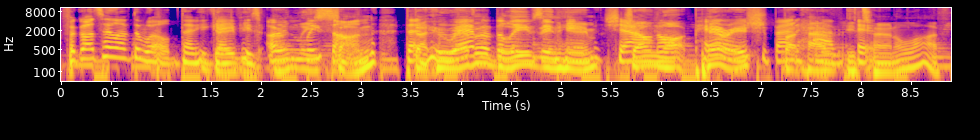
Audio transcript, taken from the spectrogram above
for God so loved the world that he gave his only Son, that, that whoever believes in him shall not perish, but have e- eternal life.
